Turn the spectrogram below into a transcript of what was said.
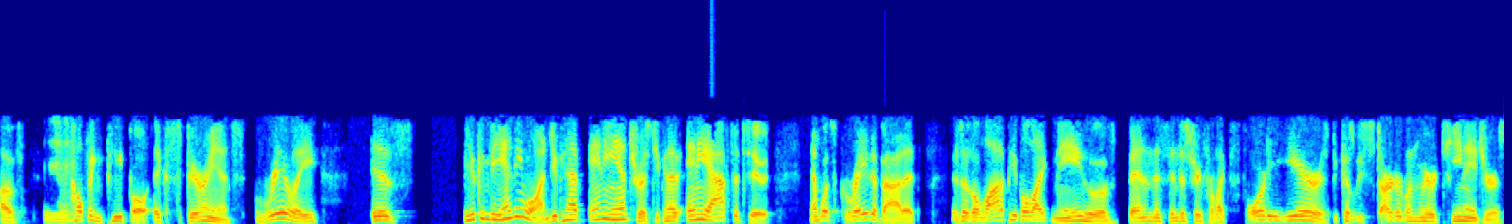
of mm. helping people experience really is you can be anyone. You can have any interest, you can have any aptitude. And what's great about it is there's a lot of people like me who have been in this industry for like 40 years because we started when we were teenagers.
